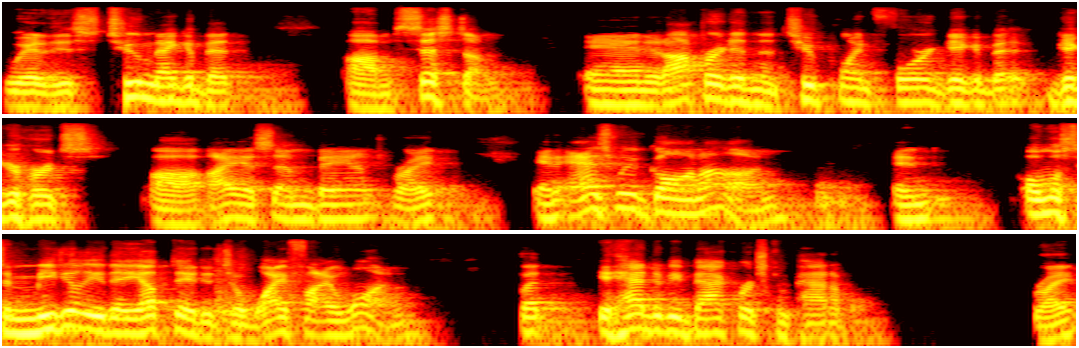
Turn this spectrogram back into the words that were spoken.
where this two megabit um, system and it operated in the 2.4 gigabit gigahertz uh, ISM band, right? And as we've gone on, and almost immediately they updated to Wi-Fi one, but it had to be backwards compatible, right?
